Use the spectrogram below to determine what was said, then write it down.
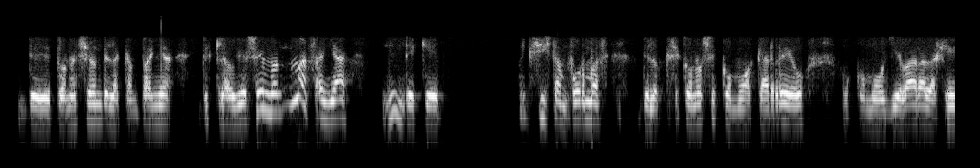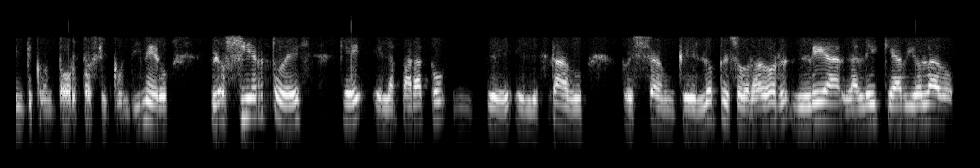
de detonación de la campaña de Claudia Sheinbaum, más allá de que existan formas de lo que se conoce como acarreo o como llevar a la gente con tortas y con dinero, lo cierto es que el aparato del Estado pues aunque López Obrador lea la ley que ha violado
